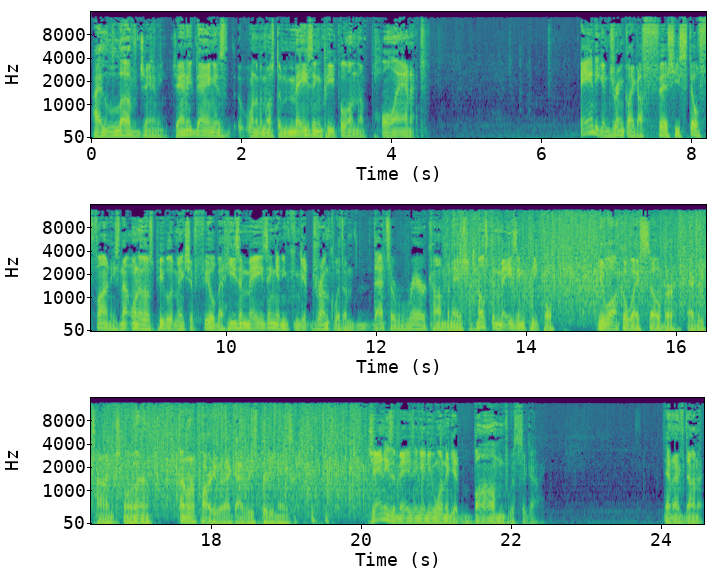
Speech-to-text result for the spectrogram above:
I love Janny. Janny Dang is one of the most amazing people on the planet. And he can drink like a fish. He's still fun. He's not one of those people that makes you feel bad. He's amazing, and you can get drunk with him. That's a rare combination. Most amazing people, you walk away sober every time. Well, I don't want to party with that guy, but he's pretty amazing. Janny's amazing, and you want to get bombed with the guy. And I've done it.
